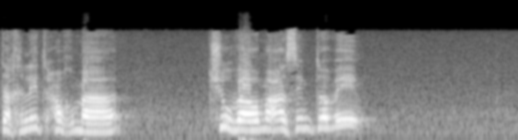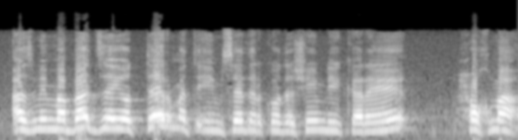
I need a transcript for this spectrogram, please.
תכלית חוכמה, תשובה ומעשים טובים. אז ממבט זה יותר מתאים סדר קודשים להיקרא חוכמה,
